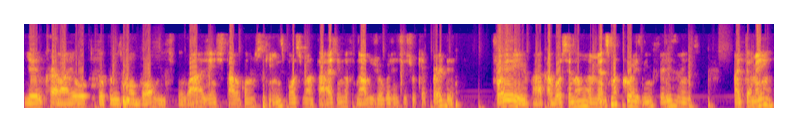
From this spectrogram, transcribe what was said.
e aí o Carlisle optou pelo small ball e tipo lá a gente tava com uns 15 pontos de vantagem e no final do jogo a gente achou que ia perder. Foi, acabou sendo a mesma coisa, infelizmente. Mas também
